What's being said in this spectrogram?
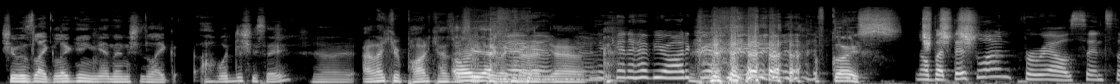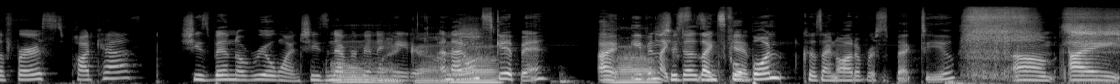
she was like looking and then she's like, oh, what did she say? Yeah, I like your podcast or Oh, something yeah. like Yeah, that. yeah, Yeah. Like, Can I have your autograph? of course. no, but this one for real. Since the first podcast, she's been a real one. She's never Oh been a hater. God. and I don't skip, eh? I Wow. even like She doesn't like skip. football because I know out of respect to you. Um, I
